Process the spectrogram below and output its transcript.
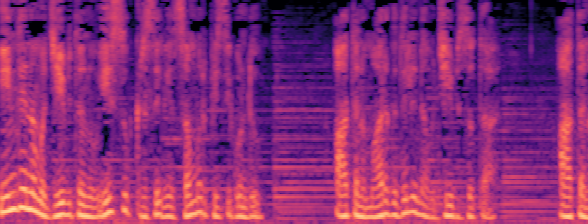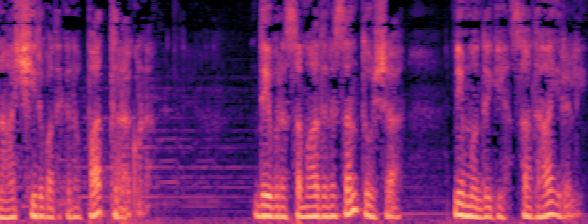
ಹಿಂದೆ ನಮ್ಮ ಜೀವಿತವನ್ನು ಯೇಸು ಕ್ರಿಸ್ತನಿಗೆ ಸಮರ್ಪಿಸಿಕೊಂಡು ಆತನ ಮಾರ್ಗದಲ್ಲಿ ನಾವು ಜೀವಿಸುತ್ತಾ ಆತನ ಆಶೀರ್ವಾದಕನ ಪಾತ್ರರಾಗೋಣ. ದೇವರ ಸಮಾಧಾನ, ಸಂತೋಷ ನಿಮ್ಮೊಂದಿಗೆ ಸದಾ ಇರಲಿ.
